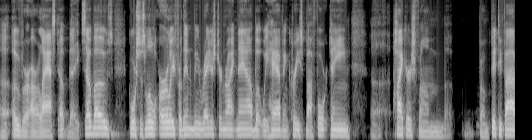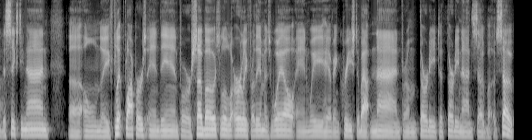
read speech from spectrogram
uh, over our last update. Sobos, of course, it's a little early for them to be registering right now, but we have increased by 14 uh, hikers from uh, from 55 to 69 uh, on the flip floppers, and then for Sobo, it's a little early for them as well, and we have increased about nine from 30 to 39 Sobos. So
